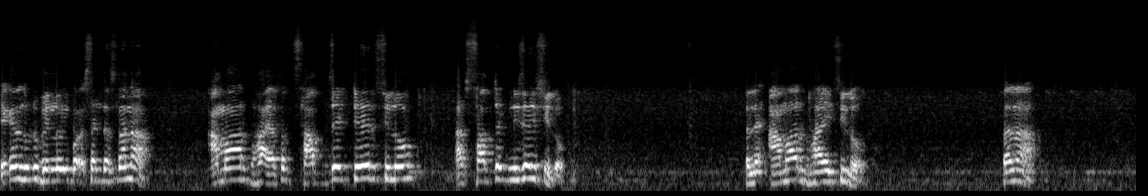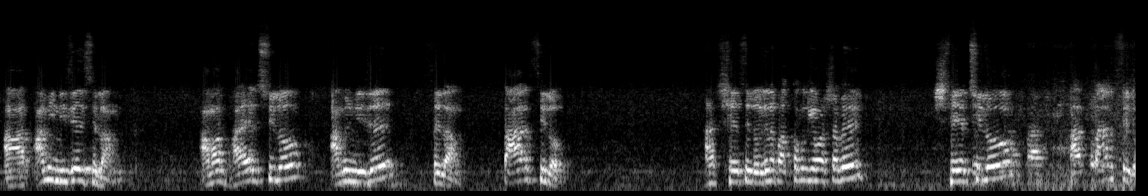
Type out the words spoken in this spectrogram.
এখানে দুটো ভিন্ন সেন্টেন্স না না। আমার ভাই অর্থাৎ সাবজেক্টের ছিল আর সাবজেক্ট নিজেই ছিল। তাহলে আমার ভাই ছিল। তাই না? আর আমি নিজেই ছিলাম। আমার ভাইয়ের ছিল আমি নিজে ছিলাম তার ছিল। আর সে ছিল এখানে পার্থক্য কি বসাবে সে ছিল আর তার ছিল।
